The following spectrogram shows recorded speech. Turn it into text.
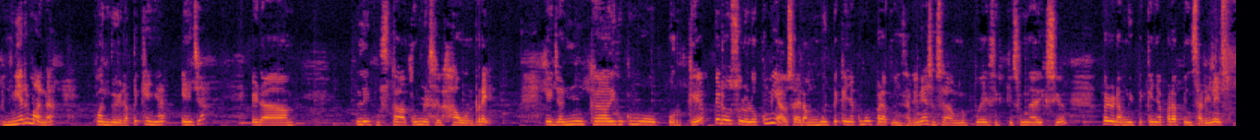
mi hermana, cuando era pequeña, ella era le gustaba comerse el jabón rey. Ella nunca dijo como por qué, pero solo lo comía, o sea, era muy pequeña como para pensar en eso, o sea, uno puede decir que es una adicción, pero era muy pequeña para pensar en eso.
